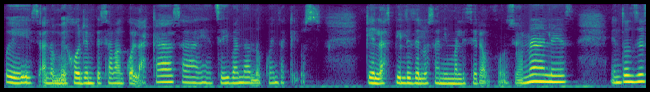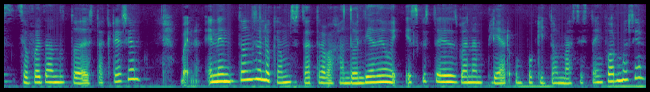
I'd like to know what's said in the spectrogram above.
pues a lo mejor empezaban con la casa, eh, se iban dando cuenta que los que las pieles de los animales eran funcionales. Entonces se fue dando toda esta creación. Bueno, en entonces lo que vamos a estar trabajando el día de hoy es que ustedes van a ampliar un poquito más esta información.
